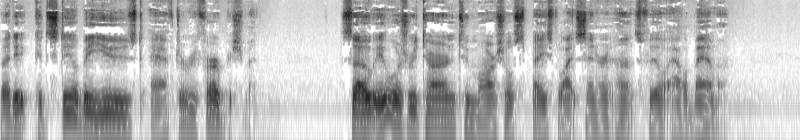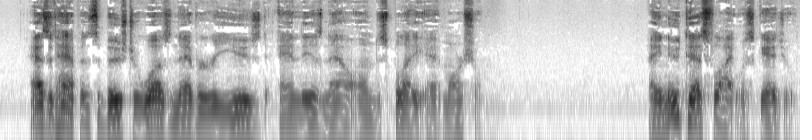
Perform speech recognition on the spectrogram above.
but it could still be used after refurbishment. So it was returned to Marshall Space Flight Center in Huntsville, Alabama. As it happens, the booster was never reused and is now on display at Marshall. A new test flight was scheduled,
